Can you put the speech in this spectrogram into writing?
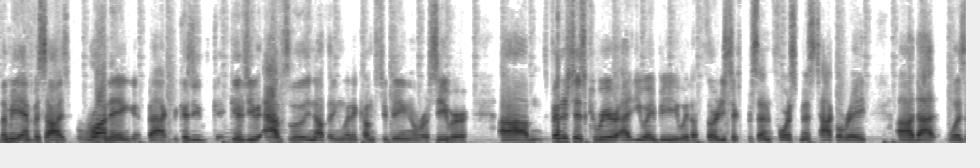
Let me emphasize running back because he gives you absolutely nothing when it comes to being a receiver. Um, finished his career at UAB with a 36% forced miss tackle rate. Uh, that was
